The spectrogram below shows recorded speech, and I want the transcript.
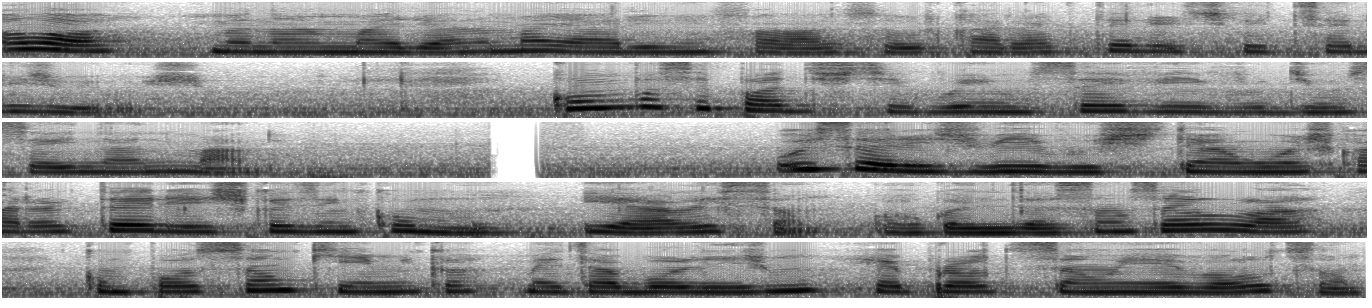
Olá, meu nome é Mariana Maiara e vim falar sobre características de seres vivos. Como você pode distinguir um ser vivo de um ser inanimado? Os seres vivos têm algumas características em comum, e elas são organização celular, composição química, metabolismo, reprodução e evolução.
